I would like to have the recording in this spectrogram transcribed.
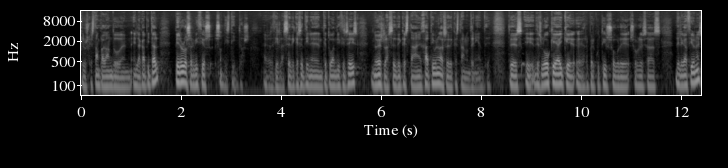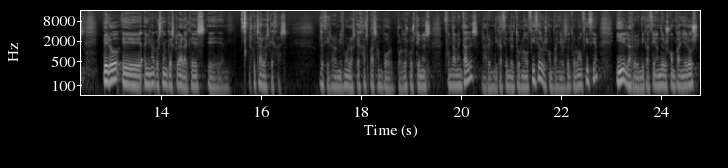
que los que están pagando en, la capital, pero los servicios son distintos. Es decir, la sede que se tiene en Tetuán 16 no es la sede que está en Játiva, ni la sede que está en Onteniente. Entonces, eh, desde luego que hay que eh, repercutir sobre, sobre esas delegaciones, pero eh, hay una cuestión que es clara, que es escuchar las quejas. Es decir, ahora mismo las quejas pasan por, por, dos cuestiones fundamentales, la reivindicación del turno de oficio, de los compañeros del turno de oficio, y la reivindicación de los compañeros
